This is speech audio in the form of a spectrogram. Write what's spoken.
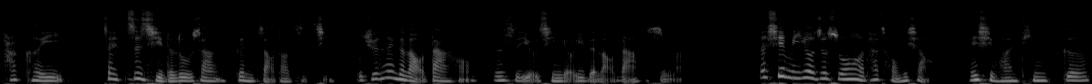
他可以在自己的路上更找到自己。我觉得那个老大哈，真是有情有义的老大，不是吗？那谢明佑就说哈，他从小很喜欢听歌，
